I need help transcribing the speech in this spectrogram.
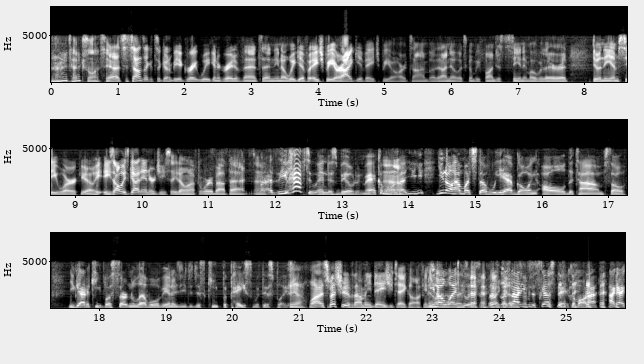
All right, excellent. Yeah, it sounds like it's going to be a great week and a great event. And you know, we give HB or I give HB a hard time, but I know it's going to be fun just seeing him over there and doing the MC work. You know, he, he's always got energy, so you don't have to worry about that. Uh, You have to in this building, man. Come on, now. You, you you know how much stuff we have going all the time, so you got to keep a certain level of energy to just keep the pace with this place. yeah, well, especially with how many days you take off. You know, You know what? Let's, let's, not even discuss that. Come on, I, I got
